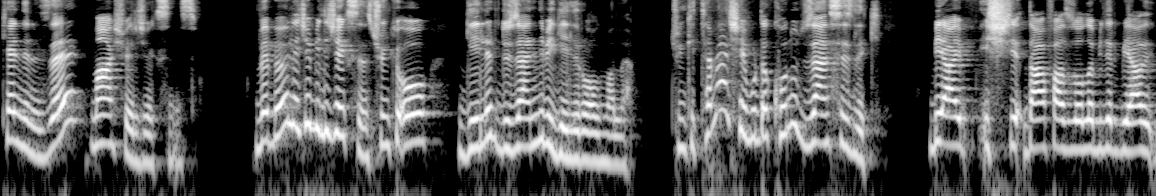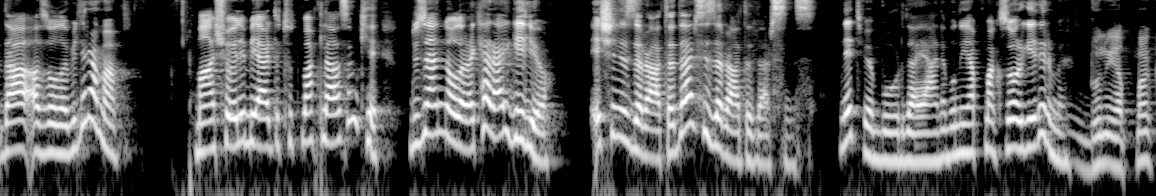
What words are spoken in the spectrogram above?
kendinize maaş vereceksiniz. Ve böylece bileceksiniz. Çünkü o gelir düzenli bir gelir olmalı. Çünkü temel şey burada konu düzensizlik. Bir ay iş daha fazla olabilir, bir ay daha az olabilir ama maaşı öyle bir yerde tutmak lazım ki düzenli olarak her ay geliyor. Eşiniz de rahat eder, siz de rahat edersiniz. Net mi burada yani? Bunu yapmak zor gelir mi? Bunu yapmak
